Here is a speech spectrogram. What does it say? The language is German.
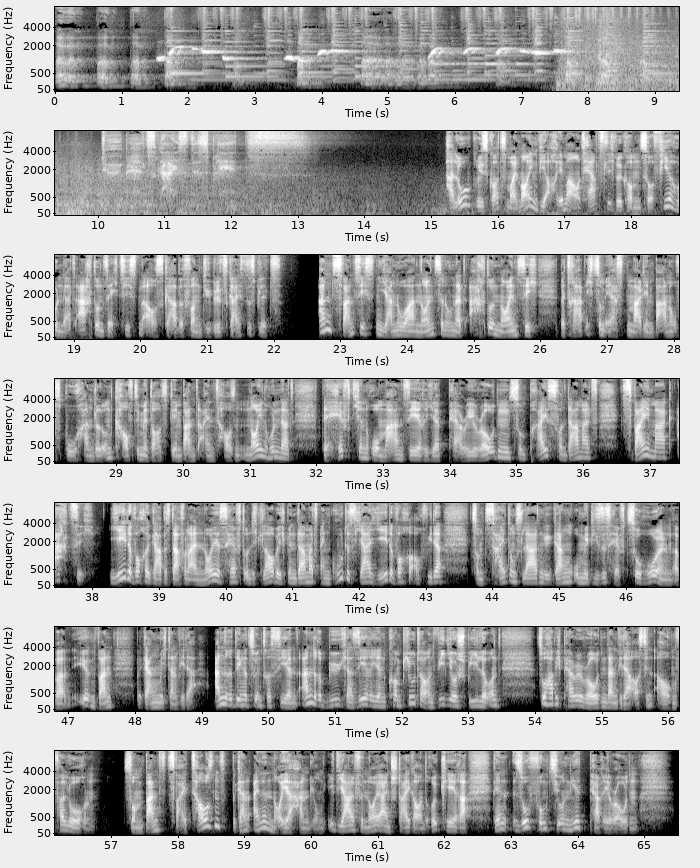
Dübels Geistesblitz. Hallo, grüß Gott, moin moin, wie auch immer und herzlich willkommen zur 468. Ausgabe von Dübels Geistesblitz. Am 20. Januar 1998 betrat ich zum ersten Mal den Bahnhofsbuchhandel und kaufte mir dort den Band 1900 der Heftchen-Romanserie Perry Roden zum Preis von damals 2,80 Mark. Jede Woche gab es davon ein neues Heft und ich glaube, ich bin damals ein gutes Jahr jede Woche auch wieder zum Zeitungsladen gegangen, um mir dieses Heft zu holen. Aber irgendwann begannen mich dann wieder andere Dinge zu interessieren, andere Bücher, Serien, Computer und Videospiele und so habe ich Perry Roden dann wieder aus den Augen verloren. Zum Band 2000 begann eine neue Handlung, ideal für Neueinsteiger und Rückkehrer, denn so funktioniert Perry Roden.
